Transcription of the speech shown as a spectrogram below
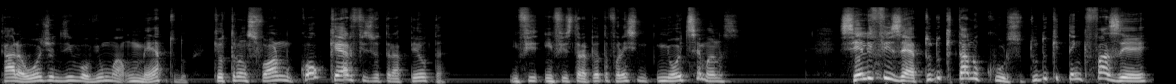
Cara, hoje eu desenvolvi uma, um método que eu transformo qualquer fisioterapeuta em, em fisioterapeuta forense em oito semanas. Se ele fizer tudo que está no curso, tudo que tem que fazer,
